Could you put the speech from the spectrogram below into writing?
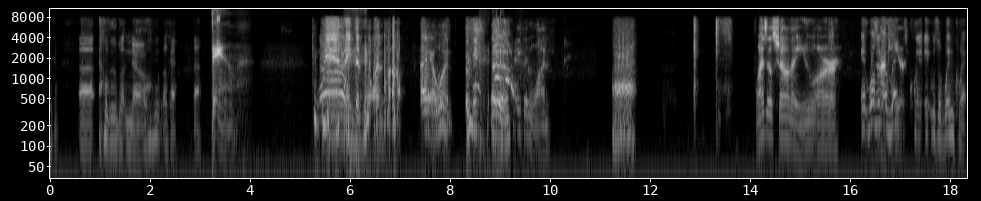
Okay. Uh, Elder Blood, no. Okay. Uh. damn. No. And Nathan won. Hey, what? Ew. Nathan won. Ah, Why does it show that you are? it wasn't Not a race here. quit. It was a win quit.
